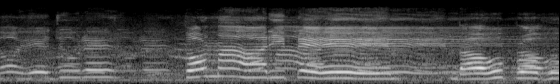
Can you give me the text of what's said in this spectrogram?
হৃদয়ে জুড়ে তোমারি প্রেম। দাও প্রভু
